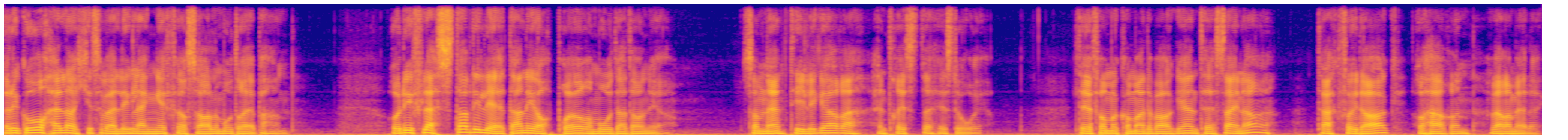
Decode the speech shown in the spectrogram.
og det går heller ikke så veldig lenge før Salomo dreper han og de fleste av de ledende i opprøret mot Adonja. Som nevnt tidligere, en trist historie. Det får vi komme tilbake igjen til seinere. Takk for i dag, og Herren være med deg.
